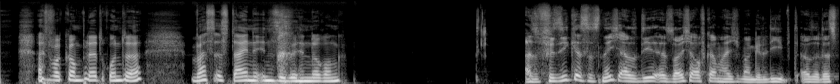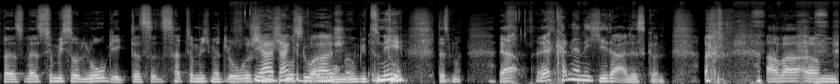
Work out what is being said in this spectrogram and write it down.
einfach komplett runter. Was ist deine Inselbehinderung? Also Physik ist es nicht, also die, solche Aufgaben habe ich immer geliebt. Also das war das für mich so Logik. Das, das hat für mich mit logischen Ja, danke, Schlussfolgerungen irgendwie zu Nee. tun. Dass man, ja, ja, kann ja nicht jeder alles können. Aber ähm,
